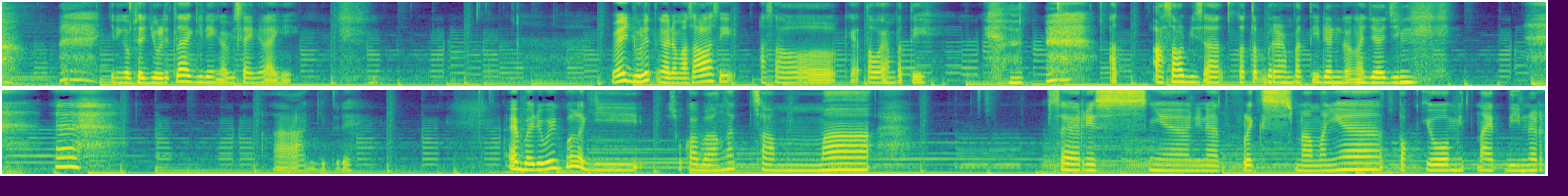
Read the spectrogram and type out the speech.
Jadi nggak bisa julid lagi deh nggak bisa ini lagi. Sebenarnya julid nggak ada masalah sih asal kayak tahu empati asal bisa tetap berempati dan gak ngejajing eh. Ah gitu deh. Eh by the way gue lagi suka banget sama seriesnya di Netflix namanya Tokyo Midnight Dinner.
